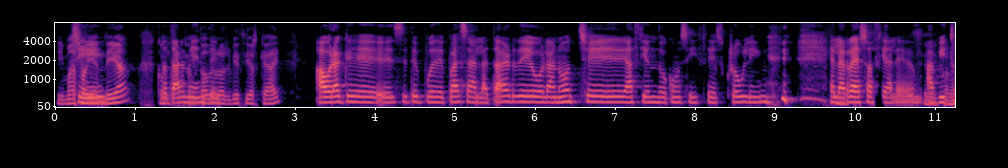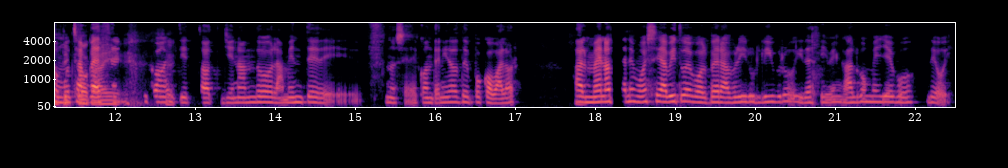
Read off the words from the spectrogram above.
Y más hoy en día, con todos los vicios que hay. Ahora que se te puede pasar la tarde o la noche haciendo, ¿cómo se dice?, scrolling en las mm. redes sociales. Has visto muchas veces con el TikTok llenando la mente de, no sé, de contenidos de poco valor. al menos tenemos ese hábito de volver a abrir un libro y decir, venga, algo me llevo de hoy.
